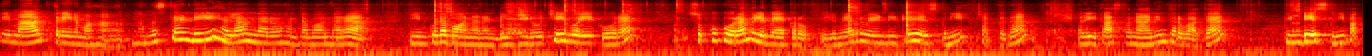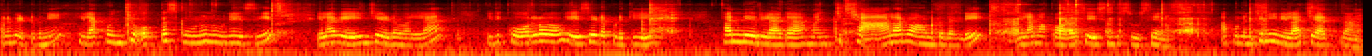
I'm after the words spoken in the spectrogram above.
శ్రీమాత్రే నమ. నమస్తే అండి. ఎలా ఉన్నారు? అంత బాగున్నారా? నేను కూడా బాగున్నానండి. ఈరోజు చేయబోయే కూర చుక్కు కూర మిలిమేకరు. మిలిమేకరు వేడి నీటిలో వేసుకుని చక్కగా మరి కాస్త నానిన తర్వాత పిండి వేసుకుని పక్కన పెట్టుకుని ఇలా కొంచెం ఒక్క స్పూను నూనె వేసి ఇలా వేయించేయడం వల్ల ఇది కూరలో వేసేటప్పటికి పన్నీర్ లాగా మంచి చాలా బాగుంటుందండి. ఇలా మా కోడలు చేసింది చూసాను అప్పటి నుంచి నేను ఇలా చేస్తాను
